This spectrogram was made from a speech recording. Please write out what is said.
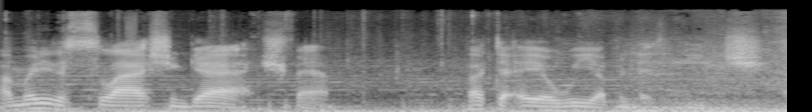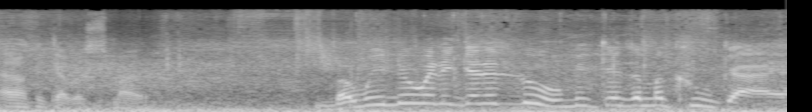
I'm ready to slash and gash, fam. About to AoE up in this beach. I don't think that was smart. But we do what we gotta do because I'm a cool guy.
